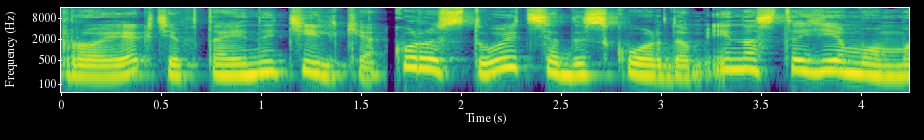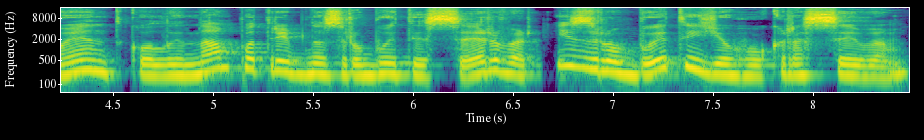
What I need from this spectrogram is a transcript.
проєктів та й не тільки, користуються Дискордом, і настає момент, коли нам потрібно зробити сервер і зробити його красивим.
